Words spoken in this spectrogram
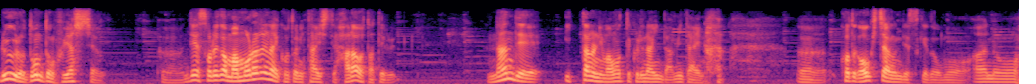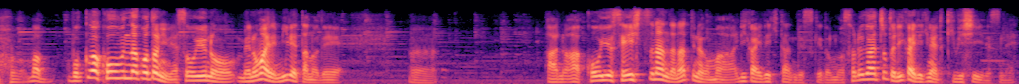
うルールをどんどん増やしちゃう、うん、でそれが守られないことに対して腹を立てる。なんで言ったのに守ってくれないんだみたいな うん、ことが起きちゃうんですけどもあの、まあ、僕は幸運なことにねそういうのを目の前で見れたので、うん、あのあこういう性質なんだなっていうのがまあ理解できたんですけどもそれがちょっと理解できないと厳しいですね。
